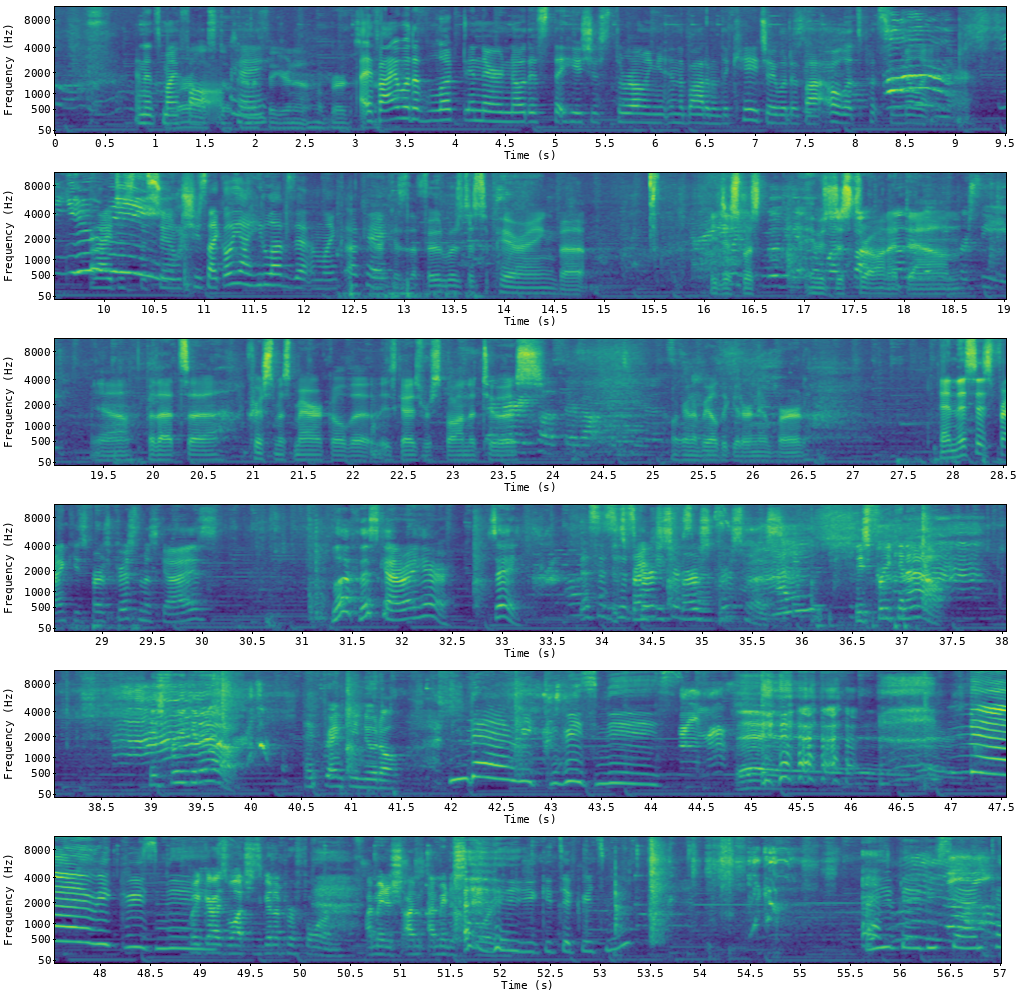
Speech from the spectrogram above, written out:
and it's my We're fault. still kind Okay. of figuring out how birds If are. I would have looked in there and noticed that he's just throwing it in the bottom of the cage, I would have thought, oh, let's put some millet in there. But I just assumed she's like, oh yeah, he loves it. I'm like, okay. because the food was disappearing, but he just was he was just throwing it down. Yeah, but that's a Christmas miracle that these guys responded to us. They're about 15 minutes. We're gonna be able to get our new bird. And this is Frankie's first Christmas, guys. Look, this guy right here. Say, This is it's his Frankie's first first Christmas. Christmas. He's freaking out. He's freaking out. Hey, Frankie Noodle. Merry Christmas. Merry Christmas. Wait, guys, watch. He's gonna perform. I made a. Sh- I, I made a story. you get to Christmas? Are you baby Santa?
